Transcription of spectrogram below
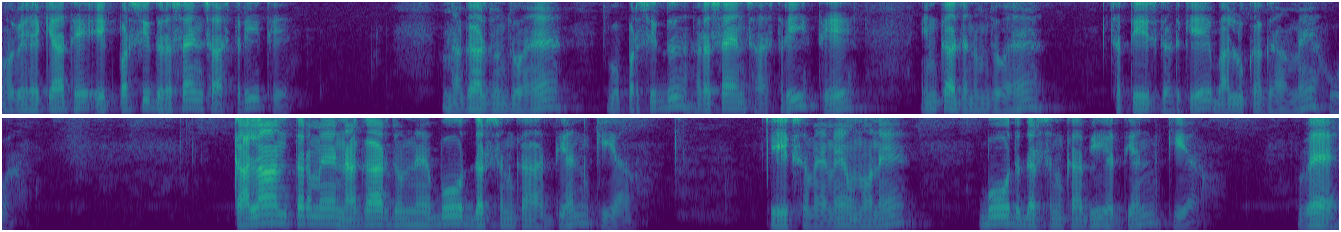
और वह क्या थे? एक प्रसिद्ध रसायन शास्त्री थे। नागार्जुन जो हैं, वो प्रसिद्ध रसायन शास्त्री थे। इनका जन्म जो है, छत्तीसगढ़ के बालूका ग्राम में हुआ। कालांतर में नागार्जुन ने बौद्ध दर्शन का अध्ययन किया। एक समय में उन्होंने बौद्ध दर्शन का भी अध्ययन किया। वह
